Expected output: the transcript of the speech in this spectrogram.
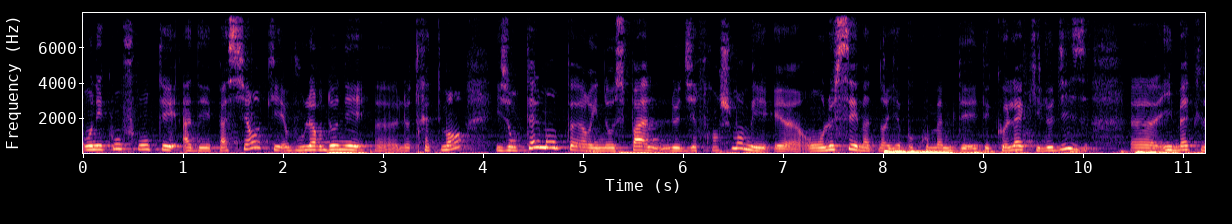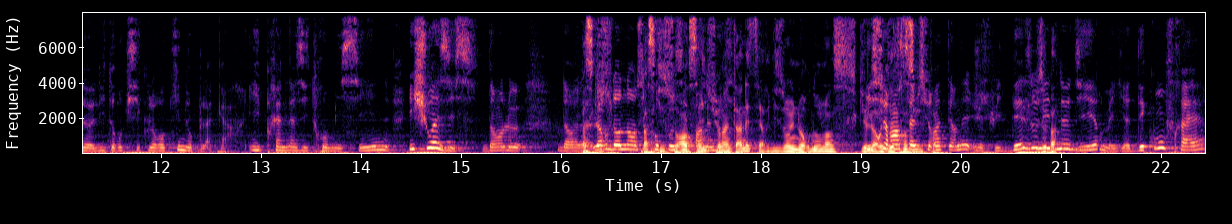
on est confronté à des patients qui, vous leur donnez euh, le traitement, ils ont tellement peur, ils n'osent pas le dire franchement, mais euh, on le sait maintenant, il y a beaucoup même des, collègues qui le disent, euh, ils mettent l'hydroxychloroquine au placard, ils prennent l'azithromycine, ils choisissent dans l'ordonnance Parce qu'ils se renseignent sur Internet, c'est-à-dire qu'ils ont une ordonnance qui ils leur Ils se renseignent sur Internet, je suis désolée de le dire, mais il y a des confrères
